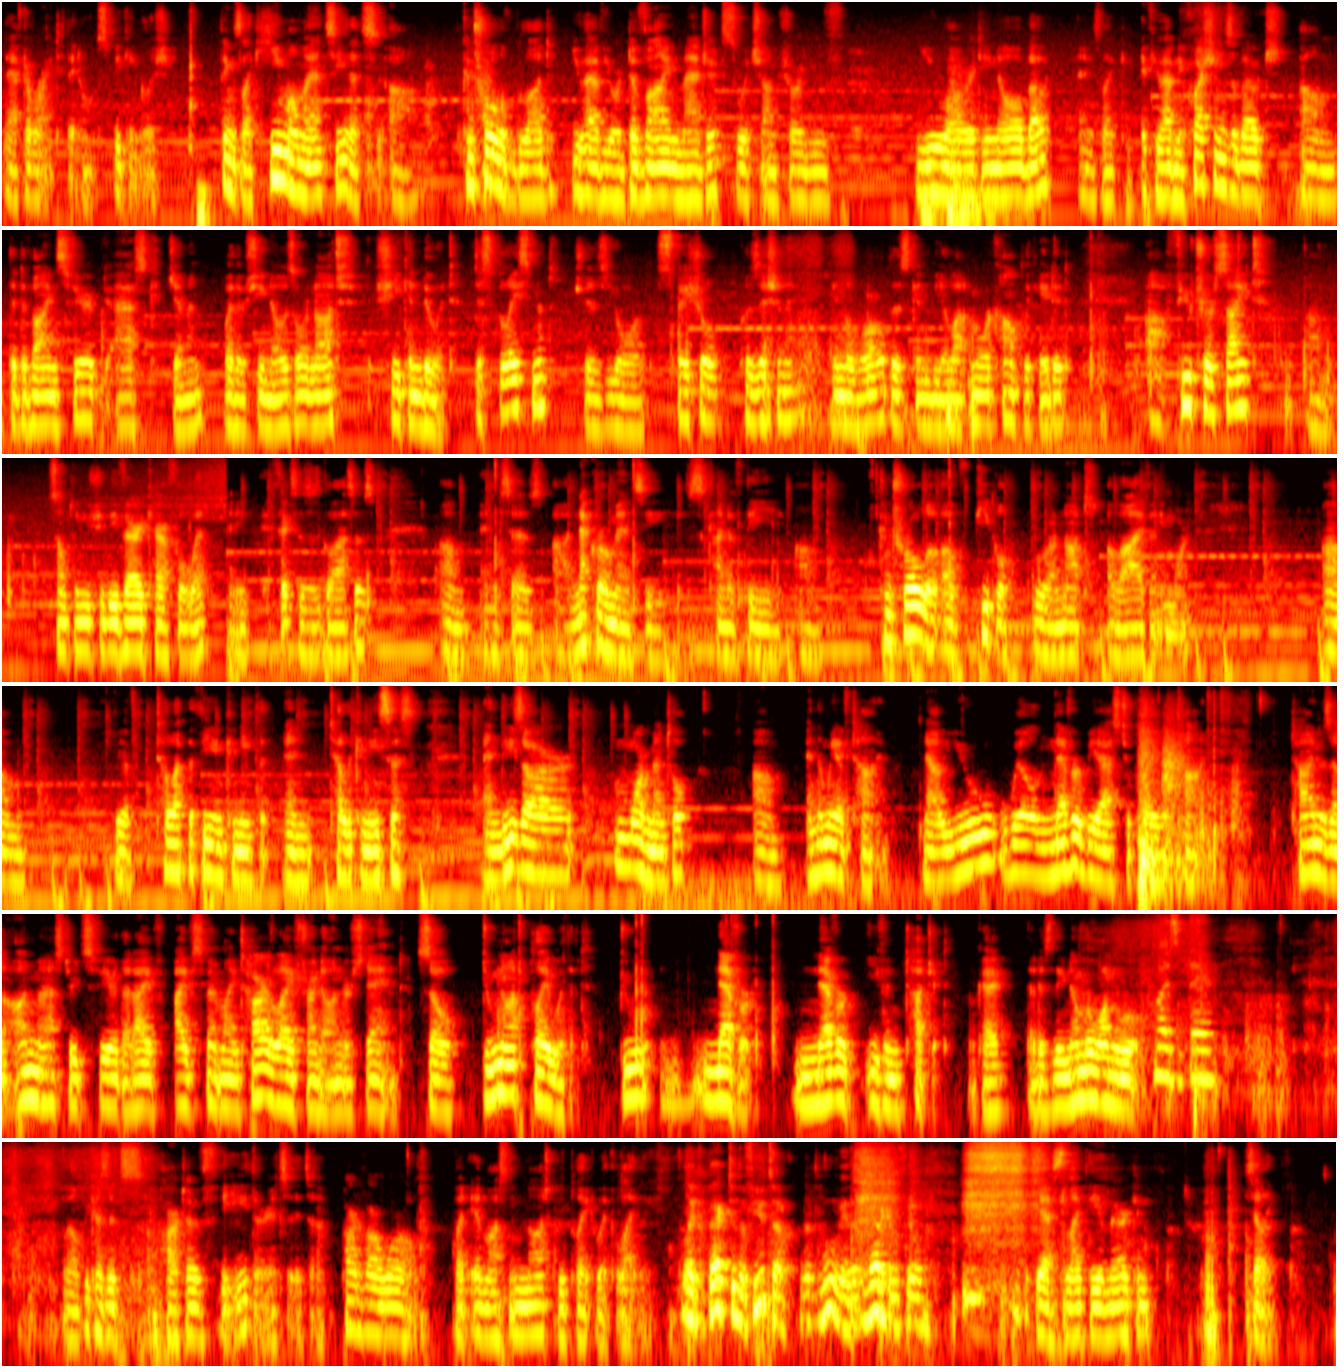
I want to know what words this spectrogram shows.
they have to write. They don't speak english. Things like hemomancy that's uh, control of blood. You have your divine magics which i'm sure you've you already know about. And he's like, if you have any questions about um, the divine sphere, ask Jimin. Whether she knows or not, she can do it. Displacement, which is your spatial positioning in the world, this can be a lot more complicated. Uh, future sight, um, something you should be very careful with. And he fixes his glasses. Um, and he says, uh, necromancy is kind of the um, control of people who are not alive anymore. Um, we have telepathy and, and telekinesis, and these are more mental. Um, and then we have time. Now, you will never be asked to play with time. Time is an unmastered sphere that I've I've spent my entire life trying to understand. So do not play with it. Do never, never even touch it. Okay, that is the number one rule. Why is it there? Well, because it's a part of the ether. It's it's a part of our world, but it must not be played with lightly. Like Back to the Future, that movie, that American film. Yes, like the American. Silly.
